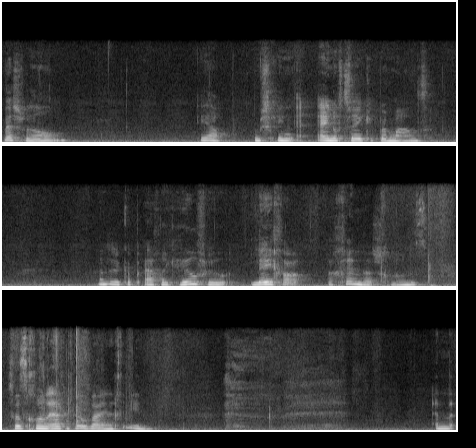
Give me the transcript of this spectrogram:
best wel, ja, misschien één of twee keer per maand. Dus ik heb eigenlijk heel veel lege agenda's gewoon. Er zat gewoon eigenlijk heel weinig in. En,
